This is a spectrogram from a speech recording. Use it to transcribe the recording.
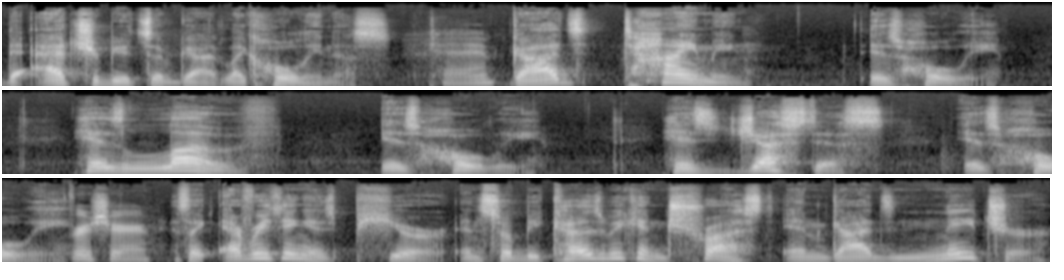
the attributes of God, like holiness, okay. God's timing is holy. His love is holy. His justice is holy. For sure. It's like everything is pure. And so, because we can trust in God's nature,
